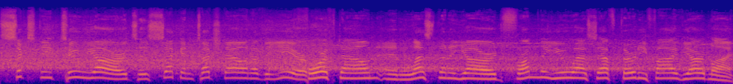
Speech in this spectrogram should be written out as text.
62 yards, his second touchdown of the year. Fourth down and less than a yard from the USF 35 yard line.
